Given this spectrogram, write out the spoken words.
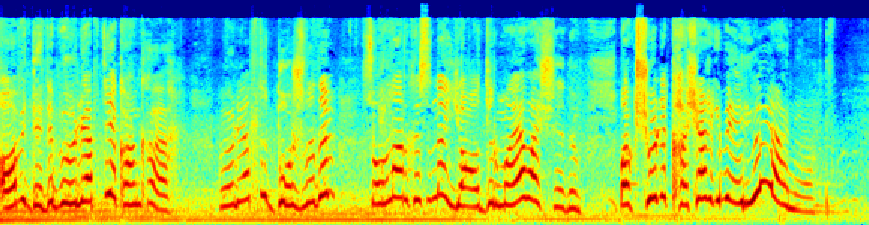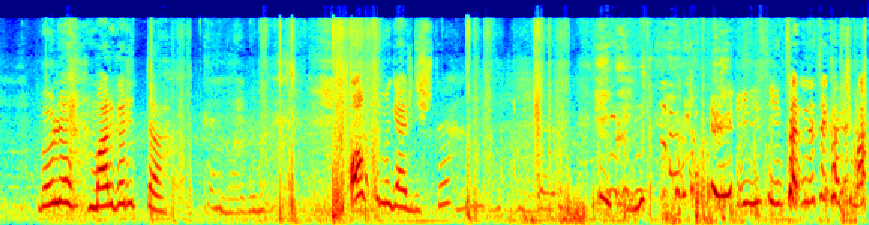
Abi dede böyle yaptı ya kanka. Böyle yaptı dojladım. Sonra arkasından yağdırmaya başladım. Bak şöyle kaşar gibi eriyor yani. Böyle margarita. Alt mı geldi işte? en iyisi internete kaçmak.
